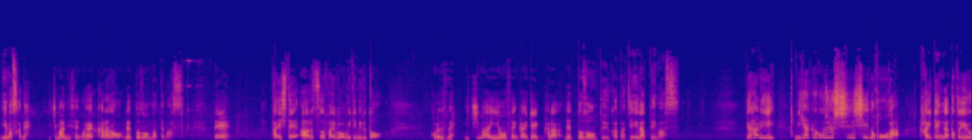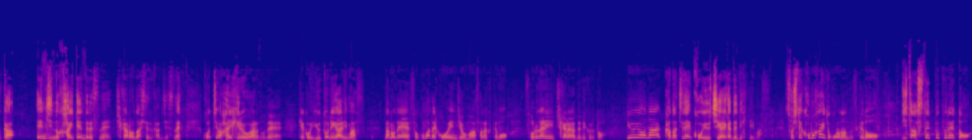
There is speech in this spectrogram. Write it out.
見えますかね？12,500からのレッドゾーンになってます。で対して R25 を見てみるとこれですね。14,000回転からレッドゾーンという形になっています。やはり 250cc の方が回転型というかエンジンの回転でですね力を出してる感じですね。こっちは排気量があるので結構ゆとりがあります。なのでそこまでこうエンジンを回さなくてもそれなりに力が出てくるというような形でこういう違いが出てきています。そして細かいところなんですけど実はステッププレート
